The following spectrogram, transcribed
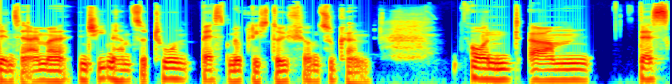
den sie einmal entschieden haben zu tun, bestmöglichst durchführen zu können. Und ähm, das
